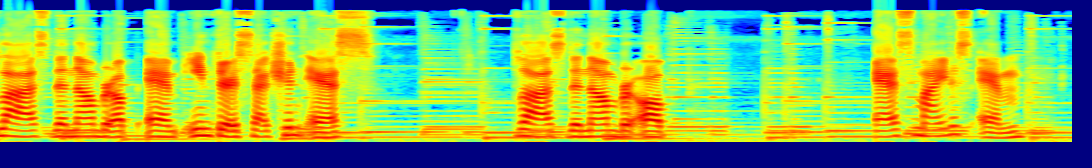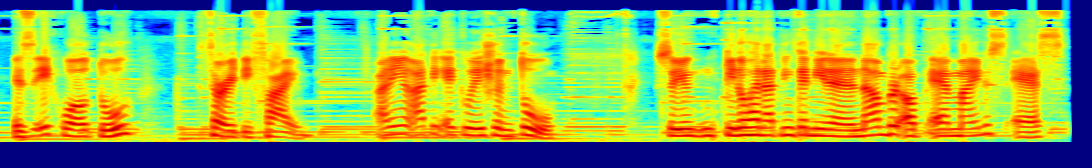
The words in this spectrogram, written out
plus the number of m intersection s plus the number of s minus m is equal to 35. Ano yung ating equation 2? So yung kinuha natin kanina na number of m minus s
